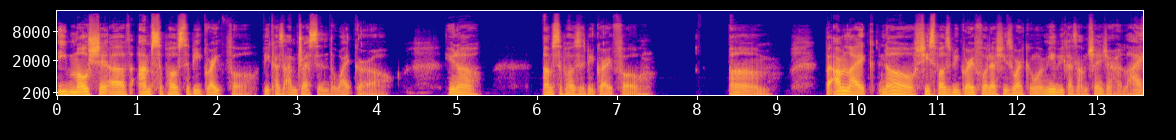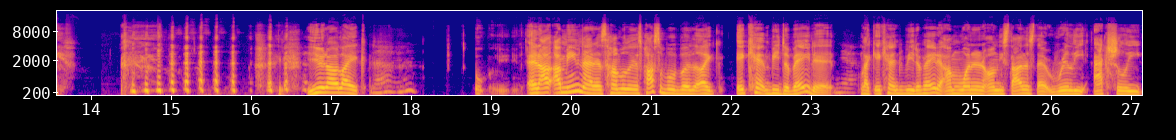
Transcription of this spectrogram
emotion of I'm supposed to be grateful because I'm dressing the white girl. You know, I'm supposed to be grateful. Um, but I'm like, no, she's supposed to be grateful that she's working with me because I'm changing her life. you know, like, and I, I, mean that as humbly as possible, but like, it can't be debated. Yeah. Like, it can't be debated. I'm one of the only stylists that really actually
